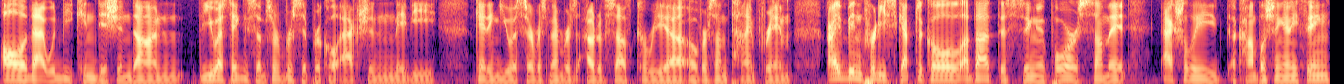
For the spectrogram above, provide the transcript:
All of that would be conditioned on the U.S. taking some sort of reciprocal action, maybe getting U.S. service members out of South Korea over some time frame. I've been pretty skeptical about the Singapore summit actually accomplishing anything.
